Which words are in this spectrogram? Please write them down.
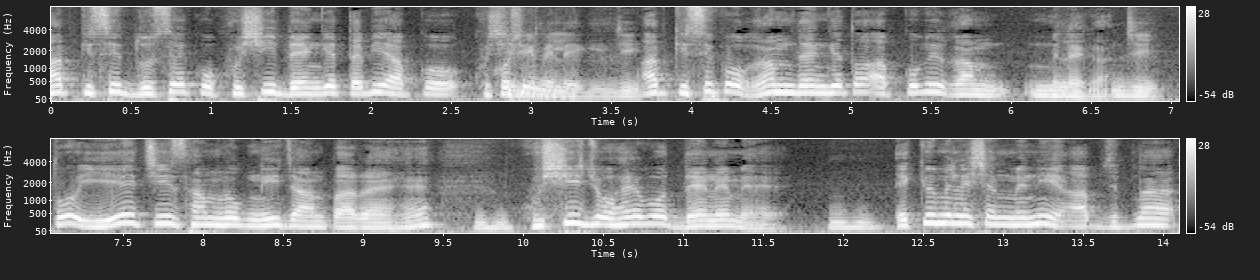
आप किसी दूसरे को खुशी देंगे तभी आपको खुशी, खुशी मिलेगी। मिलेगी जी। आप किसी को गम देंगे तो आपको भी गम मिलेगा। जी। तो ये चीज़ हम लोग नहीं जान पा रहे हैं। खुशी जो है वो देने में है। एक्यूमिलेशन में नहीं आप जितना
